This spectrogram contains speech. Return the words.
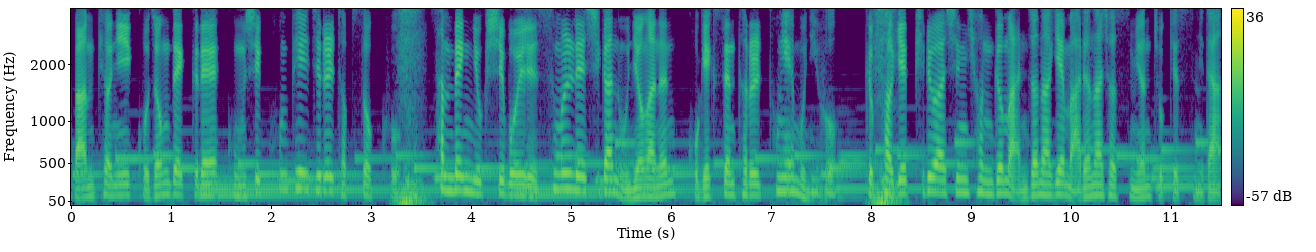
맘 편히 고정 댓글에 공식 홈페이지를 접속 후 365일 24시간 운영하는 고객센터를 통해 문의 후 급하게 필요하신 현금 안전하게 마련하셨으면 좋겠습니다.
